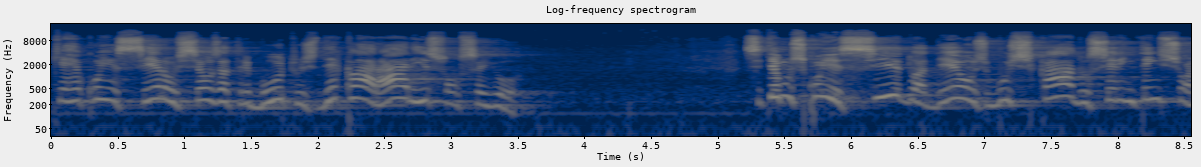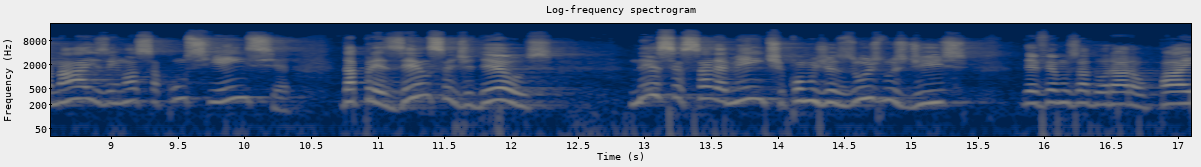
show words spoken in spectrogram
que é reconhecer os seus atributos, declarar isso ao Senhor. Se temos conhecido a Deus, buscado ser intencionais em nossa consciência da presença de Deus, necessariamente, como Jesus nos diz, devemos adorar ao Pai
